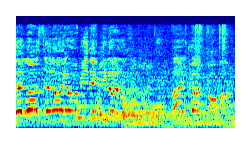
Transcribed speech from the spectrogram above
صدا صدای امید گیلان پنجاه تومن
